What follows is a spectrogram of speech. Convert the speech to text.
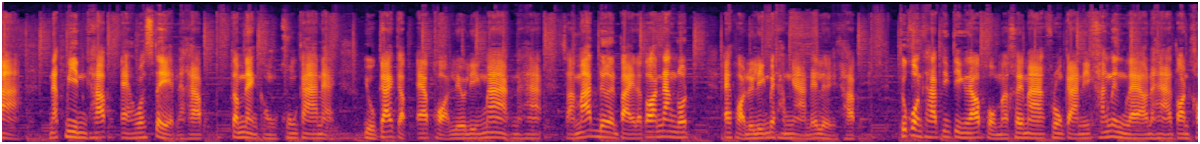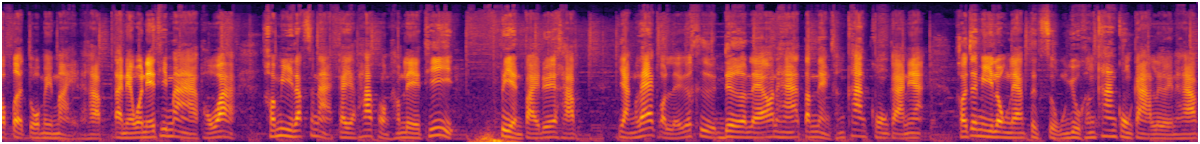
อะนักบินครับแอร์โฮสเตสนะครับ ตำแหน่งของโครงการเนี่ยอยู่ใกล้กับแอร์พอร์ตเรลลิงมากนะฮะ สามารถเดินไปแล้วก็นั่งรถแอร์พอร์ตเรลลิงไปทำงานได้เลยครับ ทุกคนครับจริงๆแล้วผมเคยมาโครงการนี้ครั้งหนึ่งแล้วนะฮะ ตอนเขาเปิดตัวใหม่ๆนะครับ แต่ในวันนี้ที่มาเพราะว่าเขามีลักษณะกายภาพของทำเลที่เปลี่ยนไปด้วยครับอย่างแรกก่อนเลยก็คือเดิมแล้วนะฮะตำแหน่งข้างๆ โครงการเนี่ย เขาจะมีโรงแรมตึกสูงอยู่ข้างๆโครงการเลยนะครับ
